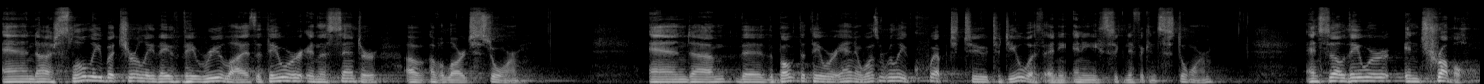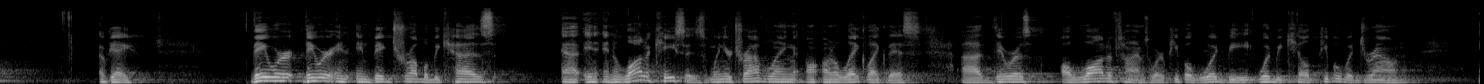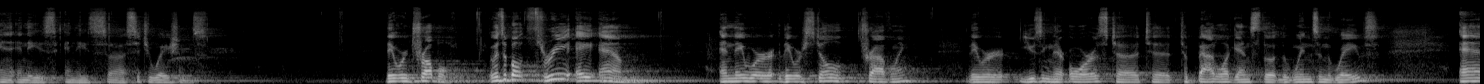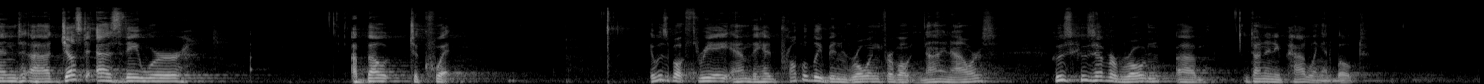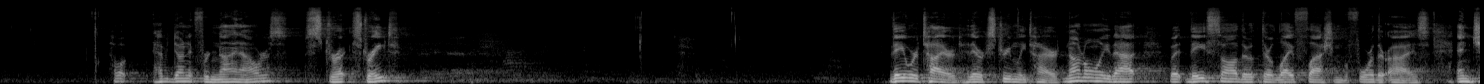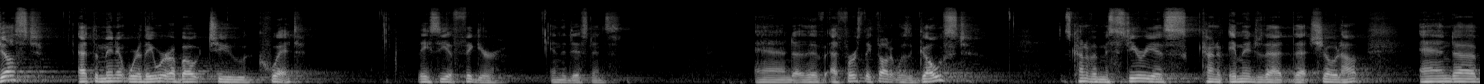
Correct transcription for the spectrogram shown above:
And uh, slowly but surely, they, they realized that they were in the center of, of a large storm. And um, the, the boat that they were in, it wasn't really equipped to, to deal with any, any significant storm. And so they were in trouble, okay? They were, they were in, in big trouble because, uh, in, in, a lot of cases, when you're traveling on, on a lake like this, uh, there was a lot of times where people would be, would be killed, people would drown in, in these, in these uh, situations. They were in trouble. It was about 3 a.m., and they were, they were still traveling. They were using their oars to, to, to battle against the, the winds and the waves. And uh, just as they were about to quit, it was about 3 a.m. They had probably been rowing for about nine hours. Who's, who's ever rowed, uh, done any paddling in a boat? How about, have you done it for nine hours straight? straight? They were tired. They were extremely tired. Not only that, but they saw their, their life flashing before their eyes. And just at the minute where they were about to quit, they see a figure in the distance. And uh, at first they thought it was a ghost. It's kind of a mysterious kind of image that, that showed up. And uh,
